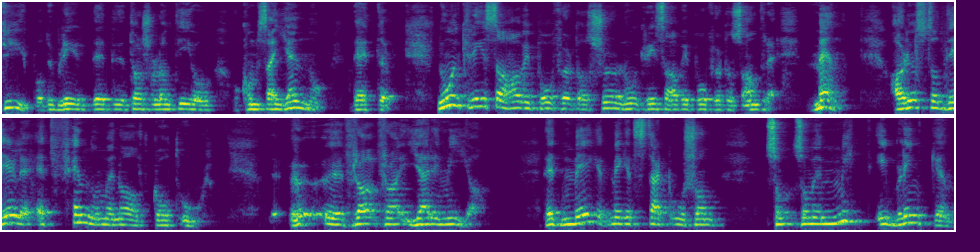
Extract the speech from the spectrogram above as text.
dyp, og blir, det, det, tar så lang tid å, å, komme seg gjennom dette. Noen kriser har vi påført oss sjøl, noen kriser har vi påført oss andre. Men jeg har lyst til å dele et fenomenalt godt ord fra, fra Jeremia. Det er et meget, meget sterkt ord som, som, som er midt i blinken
